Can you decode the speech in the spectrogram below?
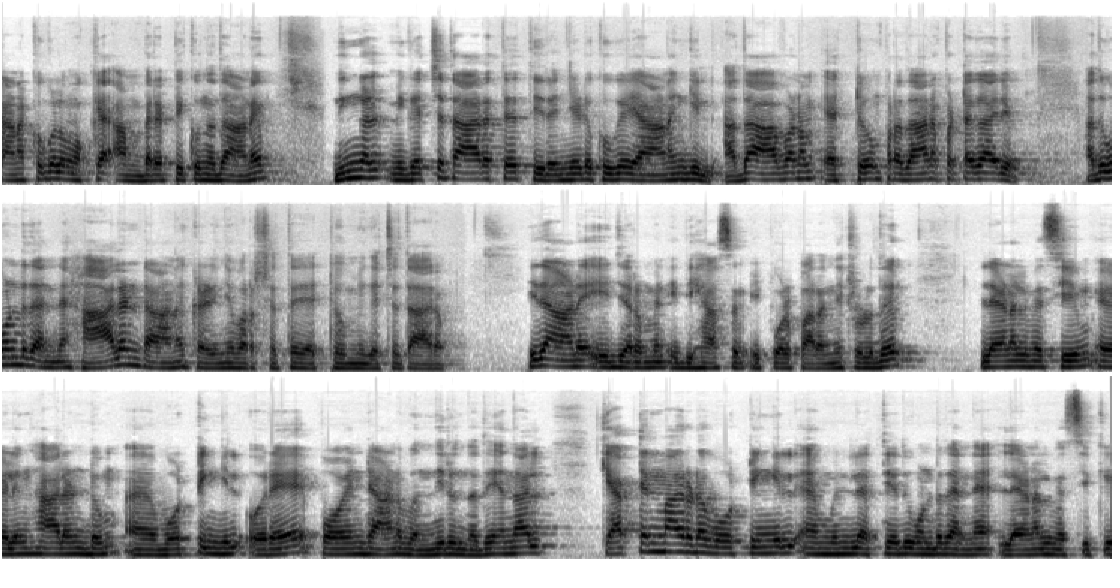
കണക്കുകളും ഒക്കെ അമ്പരപ്പിക്കുന്നതാണ്. നിങ്ങൾ മികച്ച താരത്തെ തിരഞ്ഞെടുക്കുകയാണെങ്കിൽ അതാവണം ഏറ്റവും പ്രധാനപ്പെട്ട കാര്യം. അതുകൊണ്ട് തന്നെ ഹാലണ്ടാണ് കഴിഞ്ഞ വർഷത്തെ ഏറ്റവും മികച്ച താരം. ഇതാണ് ഈ ജർമ്മൻ ഇതിഹാസം ഇപ്പോൾ പറഞ്ഞിട്ടുള്ളത്. ലയണൽ മെസ്സിയും ഏളിംഗ് ഹാലണ്ടും വോട്ടിങ്ങിൽ ഒരേ പോയിന്റാണ് വന്നിരുന്നത്. എന്നാൽ ക്യാപ്റ്റന്മാരുടെ വോട്ടിങ്ങിൽ മുന്നിലെത്തിയത് കൊണ്ട് തന്നെ ലയണൽ മെസ്സിക്ക്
